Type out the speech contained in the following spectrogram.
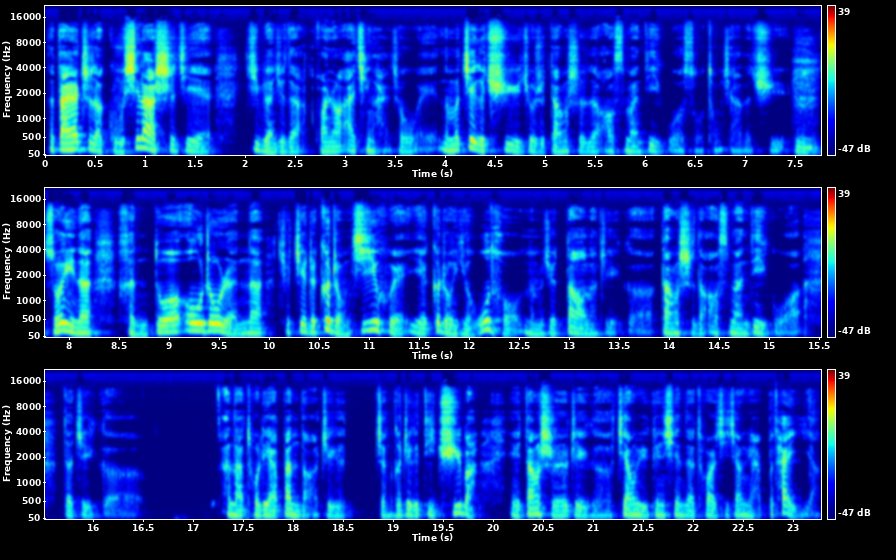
那大家知道，古希腊世界基本上就在环绕爱琴海周围，那么这个区域就是当时的奥斯曼帝国所统辖的区域。嗯，所以呢，很多欧洲人呢，就借着各种机会，也各种由头，那么就到了这个当时的奥斯曼帝国的这个安纳托利亚半岛这个整个这个地区吧。因为当时这个疆域跟现在土耳其疆域还不太一样，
